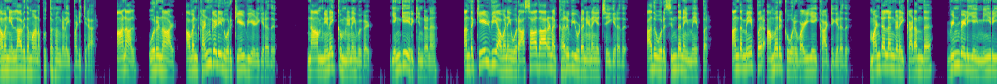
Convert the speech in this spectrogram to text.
அவன் எல்லாவிதமான புத்தகங்களை படிக்கிறார். ஆனால் ஒரு நாள் அவன் கண்களில் ஒரு கேள்வி எழுகிறது. நாம் நினைக்கும் நினைவுகள் எங்கே இருக்கின்றன? அந்த கேள்வி அவனை ஒரு அசாதாரண கருவியுடன் இணையச் செய்கிறது. அது ஒரு சிந்தனை மேப்பர். அந்த மேப்பர் அமருக்கு ஒரு வழியை காட்டுகிறது. மண்டலங்களை கடந்த விண்வெளியை மீறி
